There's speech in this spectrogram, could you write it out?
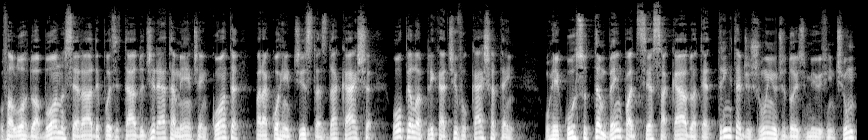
O valor do abono será depositado diretamente em conta para correntistas da Caixa ou pelo aplicativo Caixa Tem. O recurso também pode ser sacado até 30 de junho de 2021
